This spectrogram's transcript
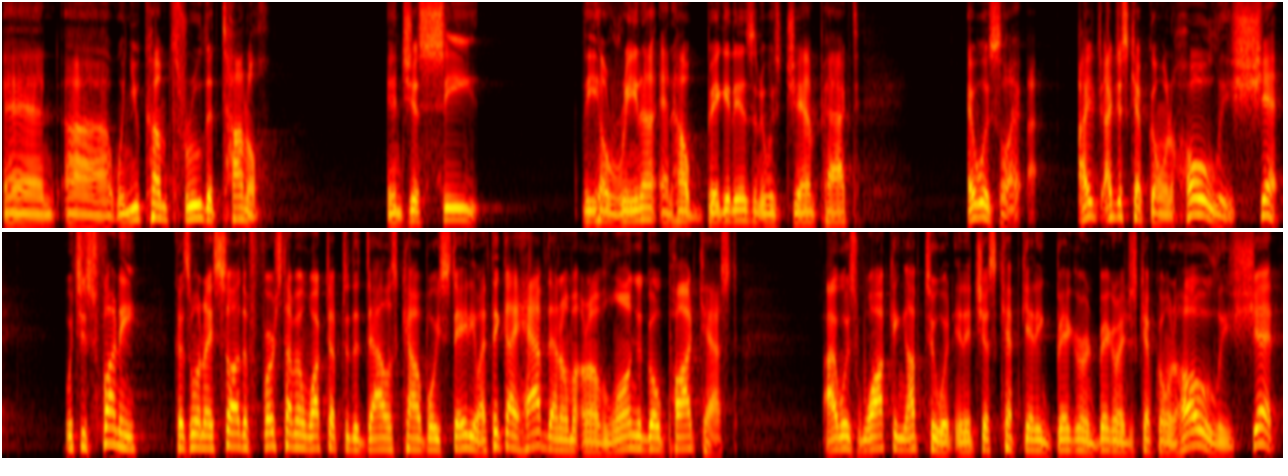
And uh, when you come through the tunnel and just see the arena and how big it is, and it was jam packed. It was like, I, I just kept going, holy shit. Which is funny because when I saw the first time I walked up to the Dallas Cowboys Stadium, I think I have that on, on a long ago podcast. I was walking up to it and it just kept getting bigger and bigger. And I just kept going, holy shit,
